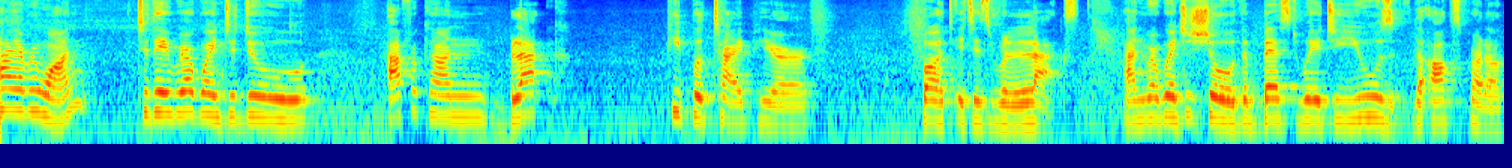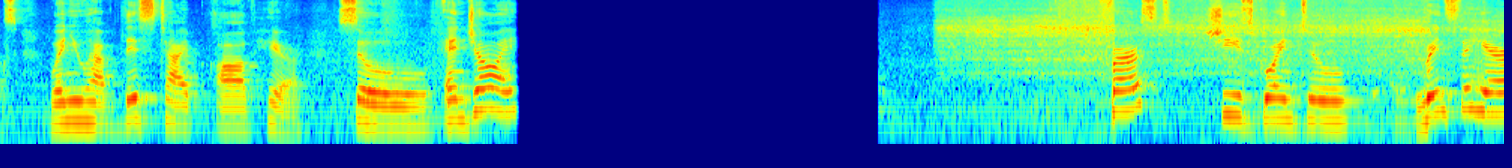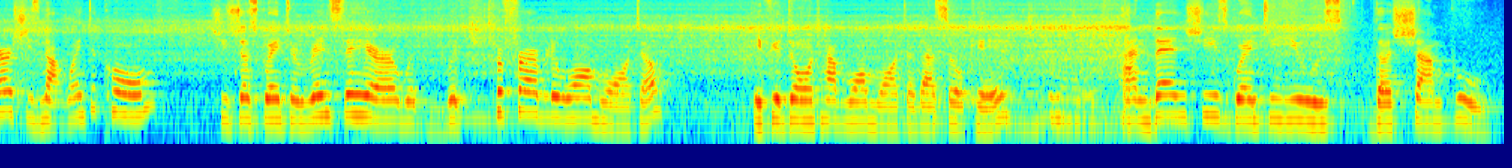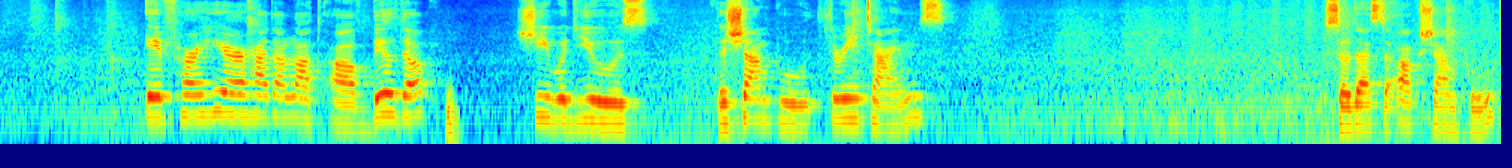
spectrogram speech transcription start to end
Hi everyone. Today we are going to do African black people type here but it is relaxed and we're going to show the best way to use the OXX products when you have this type of hair. So enjoy! First she's going to rinse the hair. She's not going to comb. She's just going to rinse the hair with, with preferably warm water. If you don't have warm water, that's okay. And then she's going to use the shampoo. If her hair had a lot of buildup, she would use the shampoo three times. So that's the OXX shampoo.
